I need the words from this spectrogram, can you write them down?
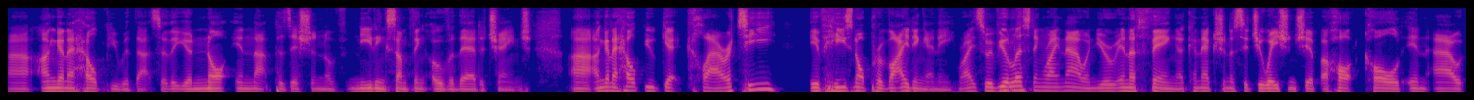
uh, I'm going to help you with that so that you're not in that position of needing something over there to change. Uh, I'm going to help you get clarity if he's not providing any, right? So if you're listening right now and you're in a thing, a connection, a situationship, a hot, cold, in, out,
